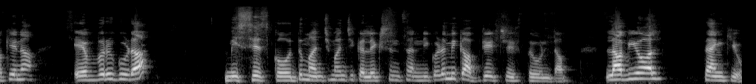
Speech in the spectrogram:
ఓకేనా? ఎవరు కూడా మిస్ చేసుకోవద్దు. మంచి మంచి కలెక్షన్స్ అన్నీ కూడా మీకు అప్డేట్ చేస్తూ ఉంటాం. Love you all thank you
